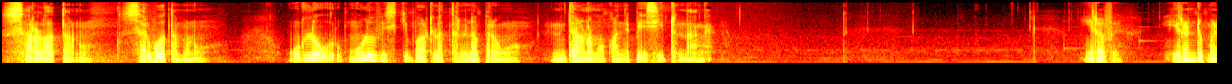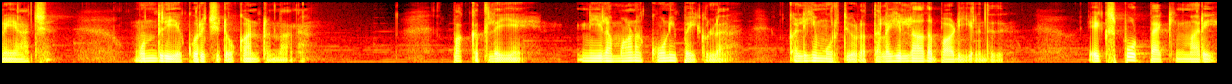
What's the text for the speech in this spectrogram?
சரளாத்தானும் சர்வோத்தமனும் உள்ள ஒரு முழு விஸ்கி பாட்டிலை தள்ளின பிறகும் நிதானமாக உட்காந்து பேசிகிட்டு இருந்தாங்க. இரவு இரண்டு மணி ஆச்சு. முந்திரியை குறைச்சிட்டு உட்காந்துருந்தாங்க பக்கத்துலேயே நீளமான கோணிப்பைக்குள்ளே கலியமூர்த்தியோட தலையில்லாத பாடி இருந்தது. எக்ஸ்போர்ட் பேக்கிங் மாதிரி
